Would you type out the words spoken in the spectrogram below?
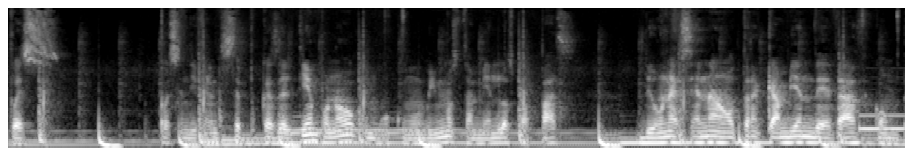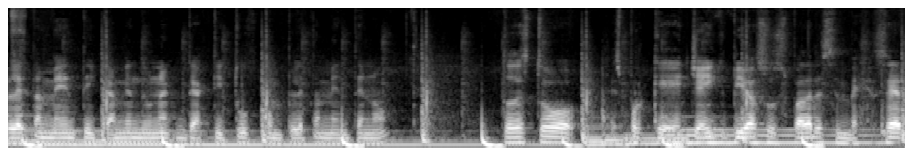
pues, pues en diferentes épocas del tiempo, ¿no? Como, como vimos también los papás de una escena a otra cambian de edad completamente y cambian de una de actitud completamente, ¿no? Todo esto es porque Jake vio a sus padres envejecer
